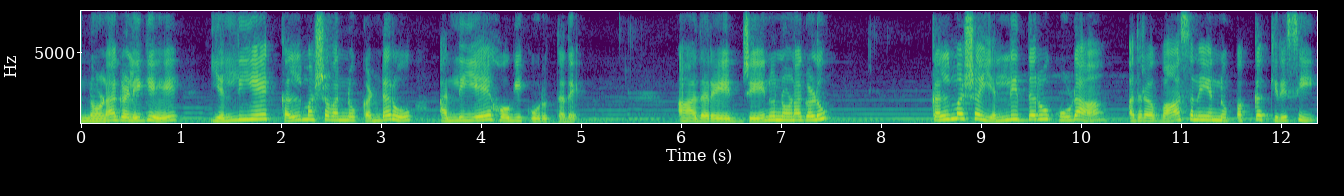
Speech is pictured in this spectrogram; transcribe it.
ನೊಣಗಳಿಗೆ ಎಲ್ಲಿಯೇ ಕಲ್ಮಶವನ್ನು ಕಂಡರೂ ಅಲ್ಲಿಯೇ ಹೋಗಿ ಕೂರುತ್ತದೆ. ಆದರೆ ಜೇನು ನೊಣಗಳು ಕಲ್ಮಶ ಎಲ್ಲಿದ್ದರೂ ಕೂಡ ಅದರ ವಾಸನೆಯನ್ನು ಪಕ್ಕಕ್ಕಿರಿಸಿ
